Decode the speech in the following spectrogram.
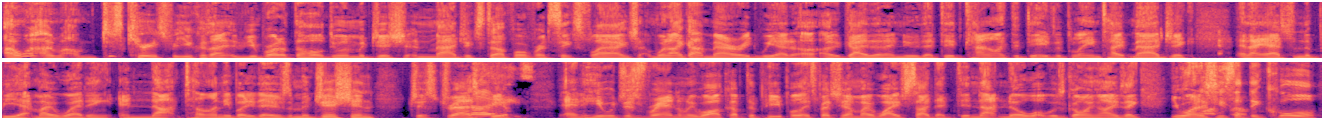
I want, I'm, I'm just curious for you because you brought up the whole doing magician magic stuff over at Six Flags. When I got married, we had a, a guy that I knew that did kind of like the David Blaine type magic, and I asked him to be at my wedding and not tell anybody that he was a magician, just dress. Be a, and he would just randomly walk up to people, especially on my wife's side, that did not know what was going on. He's like, "You want to see something cool?"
